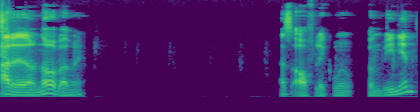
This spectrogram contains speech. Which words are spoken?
how they don't know about me. That's awfully co convenient.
